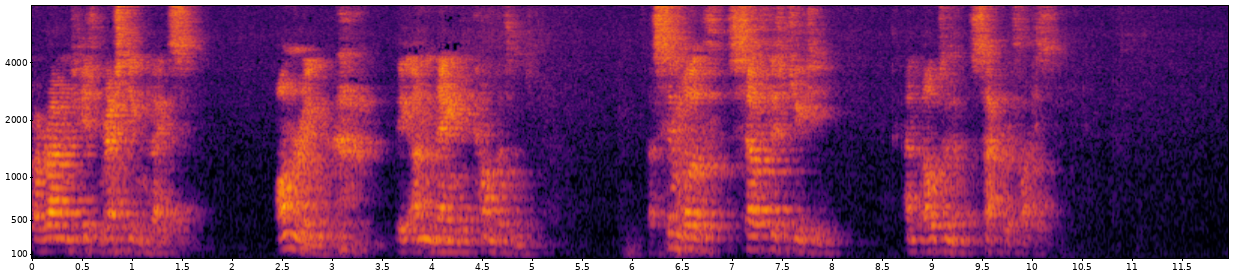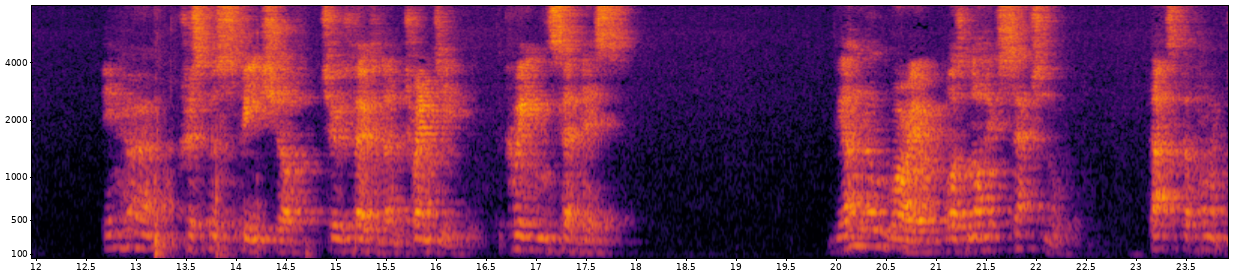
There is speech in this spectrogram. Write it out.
around his resting place, honouring the unnamed combatant, a symbol of selfless duty and ultimate sacrifice. In her Christmas speech of 2020, the Queen said this The unknown warrior was not exceptional. That's the point.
